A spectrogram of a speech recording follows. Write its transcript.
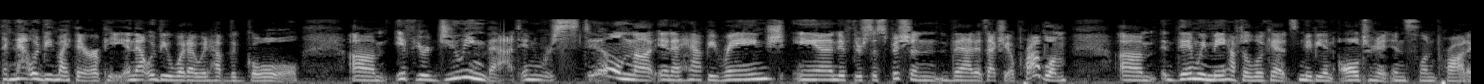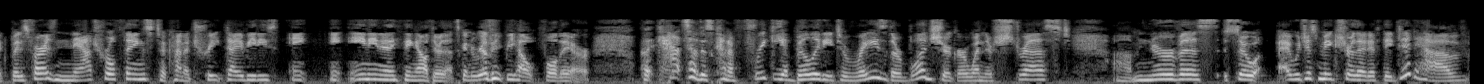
then that would be my therapy and that would be what I would have the goal. Um, if you're doing that and we're still not in a happy range and if there's suspicion that it's actually a problem, um, then we may have to look at maybe an alternate insulin product. But as far as natural things to kind of treat diabetes, ain't, ain't anything out there that's going to really be helpful there. But cats have this kind of freaky ability to raise their blood sugar when they're stressed, um, nervous. So I would just make sure that if they did have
